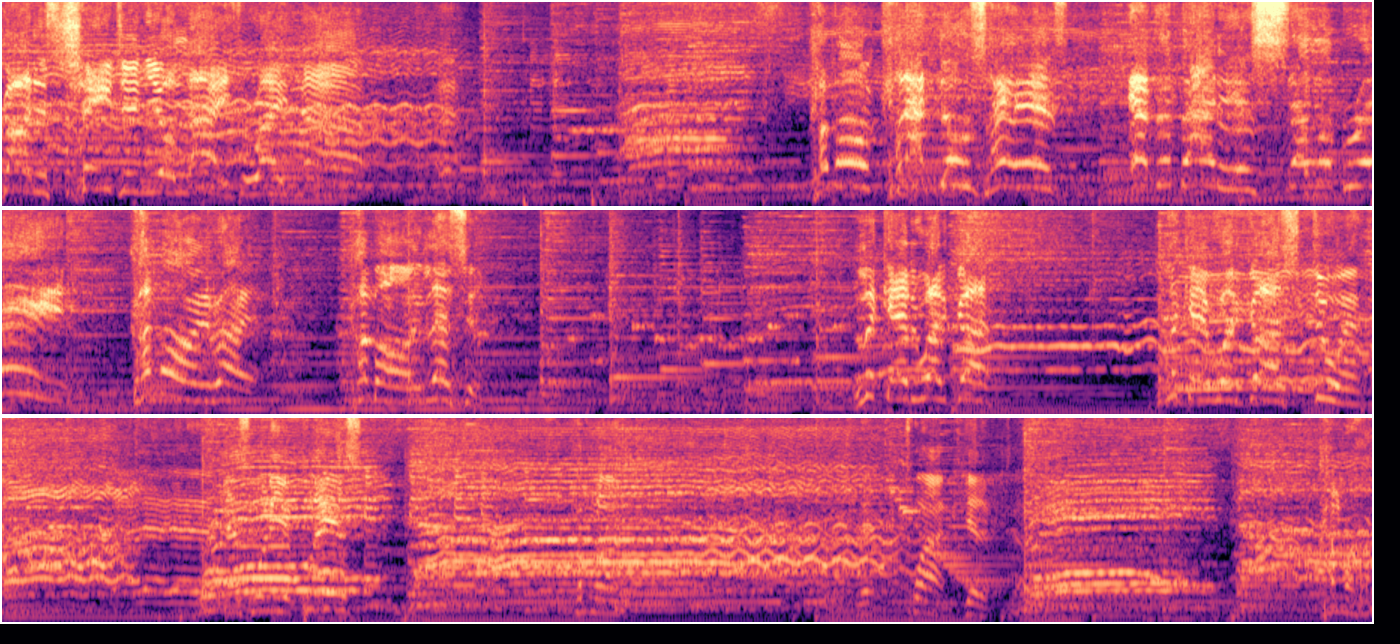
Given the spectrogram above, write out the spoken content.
God is changing your life right now. Come on, clap those hands. Everybody is celebrating. Come on, right? Come on, listen. Look at what God, look at what God's doing. That's one of your players. Come on. Twan, get him. Come on.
